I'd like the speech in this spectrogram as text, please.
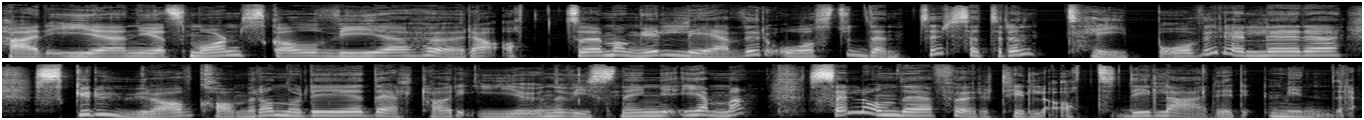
Her i Nyhetsmorgen skal vi høre at mange elever og studenter setter en tape over eller skrur av kamera når de deltar i undervisning hjemme, selv om det fører til at de lærer mindre.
